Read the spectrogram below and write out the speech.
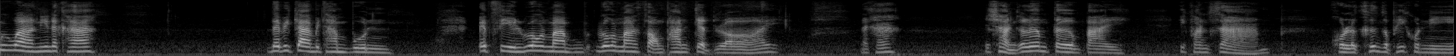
มื่อวานนี้นะคะ ได้มีการไปทำบุญ FC ร่วมมาร่วมมาสองพันเจ็ดร้อยนะคะฉันก็เริ่มเติมไปอีกพันสามคนละครึ่งกับพี่คนนี้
